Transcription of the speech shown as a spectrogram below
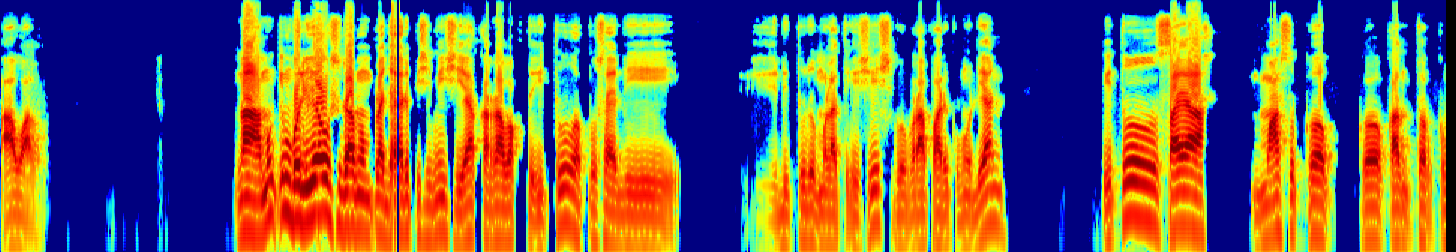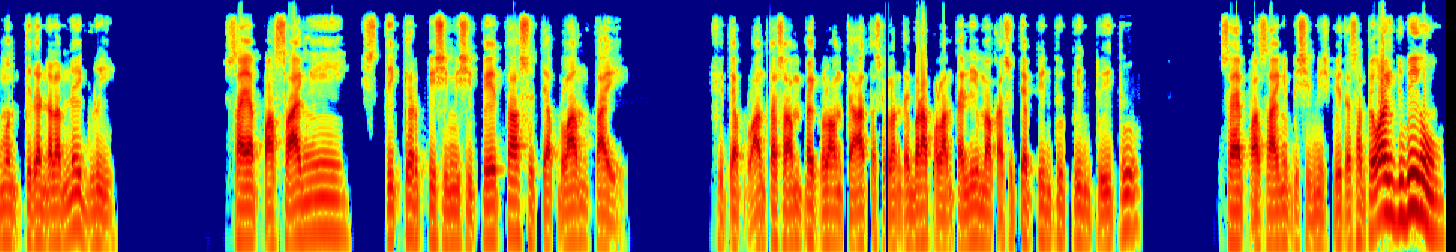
awal Nah, mungkin beliau sudah mempelajari visi misi ya, karena waktu itu, waktu saya di dituduh melatih ISIS beberapa hari kemudian, itu saya masuk ke ke kantor Kementerian Dalam Negeri. Saya pasangi stiker visi misi peta setiap lantai. Setiap lantai sampai ke lantai atas, lantai berapa, lantai lima, ke setiap pintu-pintu itu saya pasangi visi misi peta. Sampai orang itu bingung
